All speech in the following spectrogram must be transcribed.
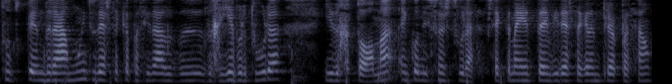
Tudo dependerá muito desta capacidade de, de, reabertura e de retoma em condições de segurança. Por isso é que também tem havido esta grande preocupação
